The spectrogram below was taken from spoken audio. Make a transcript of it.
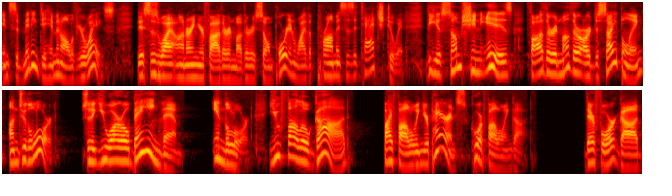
and submitting to him in all of your ways. This is why honoring your father and mother is so important, why the promise is attached to it. The assumption is father and mother are discipling unto the Lord, so that you are obeying them in the Lord. You follow God by following your parents who are following God. Therefore, God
